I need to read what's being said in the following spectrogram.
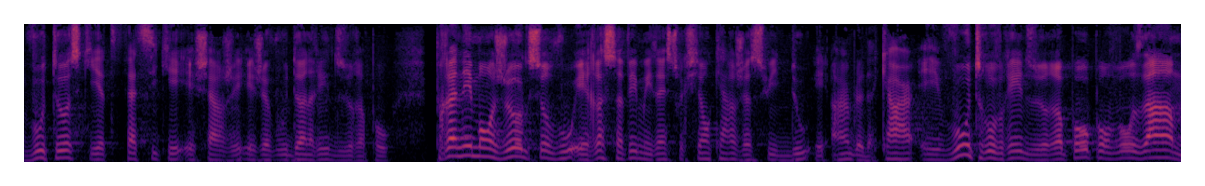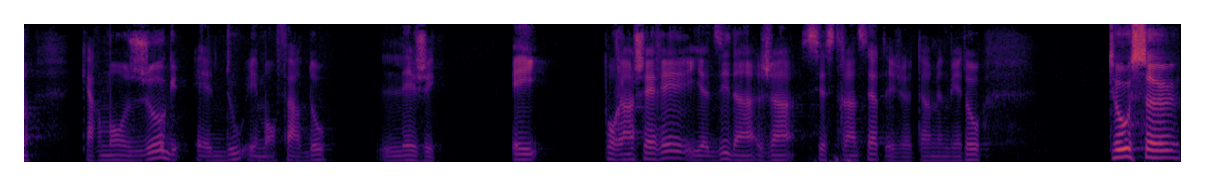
vous tous qui êtes fatigués et chargés, et je vous donnerai du repos. Prenez mon joug sur vous et recevez mes instructions, car je suis doux et humble de cœur, et vous trouverez du repos pour vos âmes, car mon joug est doux et mon fardeau léger. Et pour enchérir, il a dit dans Jean 6, 37, et je termine bientôt, Tous ceux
